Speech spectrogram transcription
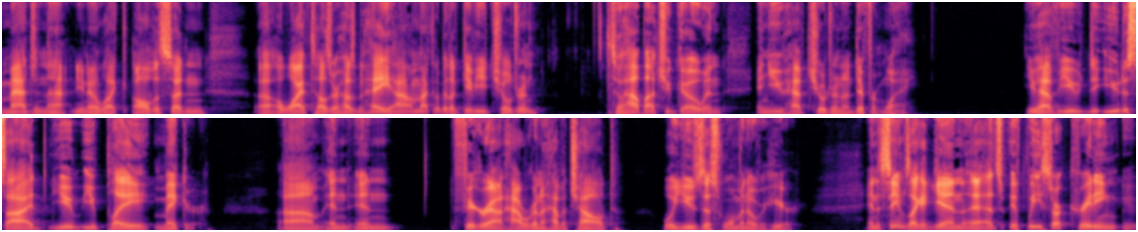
Imagine that. You know, like all of a sudden uh, a wife tells her husband, "Hey, I'm not going to be able to give you children. So how about you go and and you have children a different way? You have you you decide you you play maker, um, and and figure out how we're going to have a child. We'll use this woman over here." And it seems like again, as if we start creating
